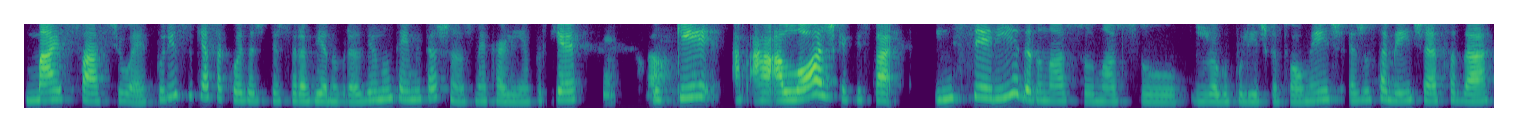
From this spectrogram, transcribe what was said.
mais fácil é. Por isso que essa coisa de terceira via no Brasil não tem muita chance, né, Carlinha? Porque não. o que a, a, lógica que está inserida no nosso, nosso jogo político atualmente é justamente essa da,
